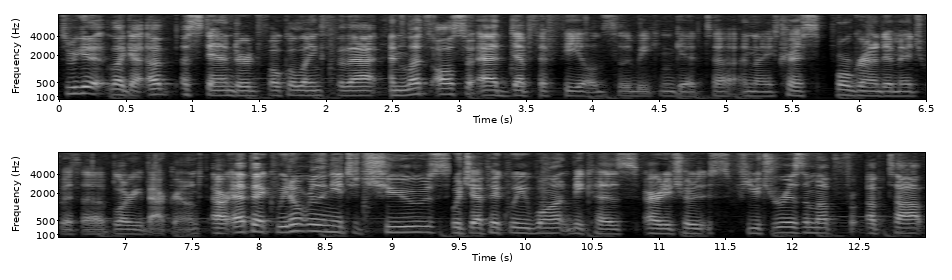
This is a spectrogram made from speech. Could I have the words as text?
So we get like a, a standard focal length for that. And let's also add depth of field so that we can get uh, a nice crisp foreground image with a blurry background. Our epic, we don't really need to choose which epic we want because I already chose futurism up up top.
